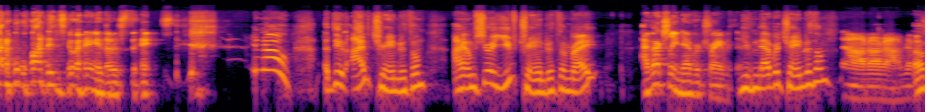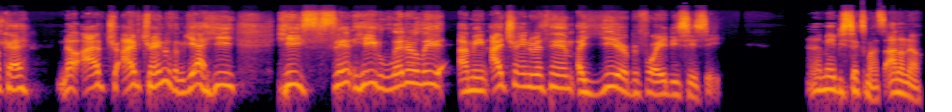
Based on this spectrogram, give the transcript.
I don't want to do any of those things." You know, uh, dude, I've trained with him. I am sure you've trained with him, right? I've actually never trained with him. You've never trained with him? no, no, no. I've never trained. Okay. No, I've tra- I've trained with him. Yeah, he he sent, he literally. I mean, I trained with him a year before ADCC, uh, maybe six months. I don't know.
